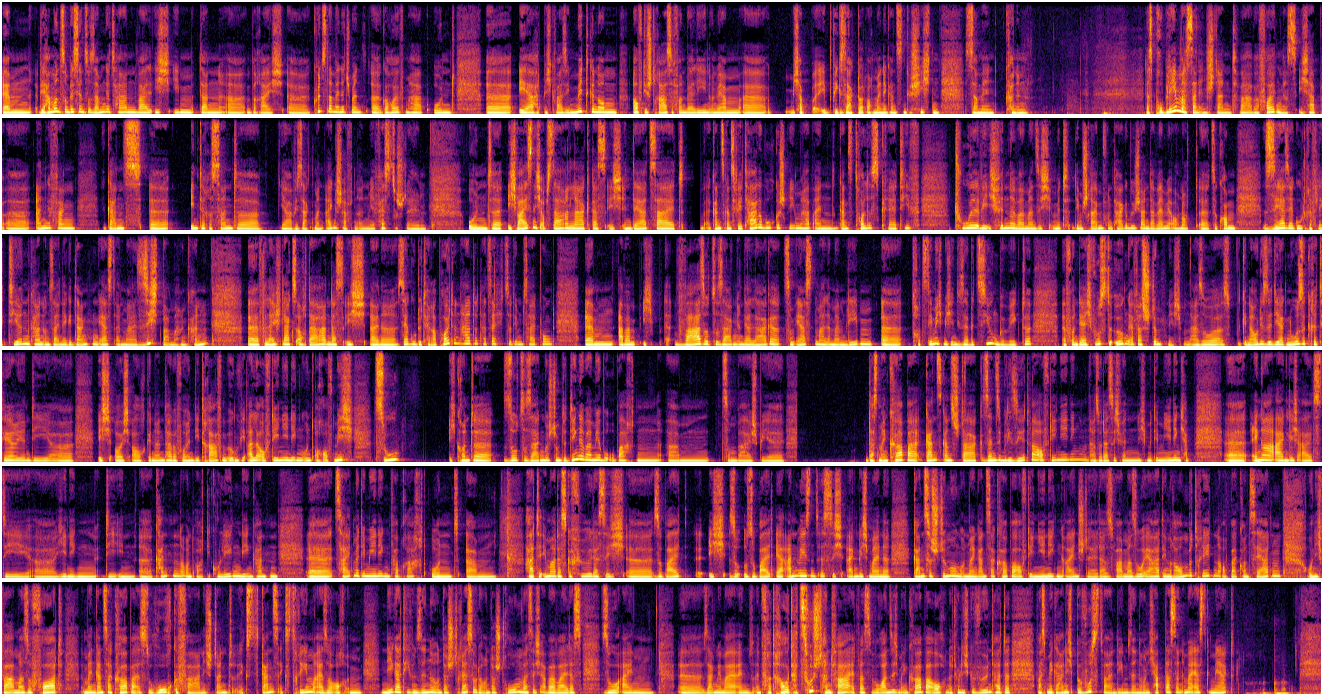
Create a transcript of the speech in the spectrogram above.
ähm, wir haben uns so ein bisschen zusammengetan, weil ich ihm dann äh, im Bereich äh, Künstlermanagement äh, geholfen habe und äh, er hat mich quasi mitgenommen auf die Straße von Berlin und wir haben, äh, ich habe, wie gesagt, dort auch meine ganzen Geschichten sammeln können. Das Problem, was dann entstand, war aber folgendes. Ich habe äh, angefangen, ganz äh, interessante ja, wie sagt man, Eigenschaften an mir festzustellen. Und äh, ich weiß nicht, ob es daran lag, dass ich in der Zeit ganz, ganz viel Tagebuch geschrieben habe, ein ganz tolles Kreativtool, wie ich finde, weil man sich mit dem Schreiben von Tagebüchern, da werden wir auch noch äh, zu kommen, sehr, sehr gut reflektieren kann und seine Gedanken erst einmal sichtbar machen kann. Äh, vielleicht lag es auch daran, dass ich eine sehr gute Therapeutin hatte, tatsächlich zu dem Zeitpunkt. Ähm, aber ich äh, war sozusagen in der Lage, zum ersten Mal in meinem Leben, äh, trotzdem ich mich in dieser Beziehung bewegte, äh, von der ich wusste, irgendetwas stimmt nicht. Also es, genau diese Diagnosekriterien, die äh, ich euch auch genannt habe vorhin, die trafen irgendwie alle auf denjenigen und auch auf mich zu. Ich konnte sozusagen bestimmte Dinge bei mir beobachten, ähm, zum Beispiel dass mein Körper ganz, ganz stark sensibilisiert war auf denjenigen. Also dass ich, wenn ich mit demjenigen, ich habe äh, enger eigentlich als diejenigen, äh die ihn äh, kannten und auch die Kollegen, die ihn kannten, äh, Zeit mit demjenigen verbracht und ähm, hatte immer das Gefühl, dass ich, äh, sobald ich, so, sobald er anwesend ist, sich eigentlich meine ganze Stimmung und mein ganzer Körper auf denjenigen einstellt. Also es war immer so, er hat den Raum betreten, auch bei Konzerten, und ich war immer sofort, mein ganzer Körper ist so hochgefahren. Ich stand stand ex ganz extrem, also auch im negativen Sinne unter Stress oder unter Strom, was ich aber, weil das so ein, äh, sagen wir mal, ein, ein vertrauter Zustand war, etwas, woran sich mein Körper auch natürlich gewöhnt hatte, was mir gar nicht bewusst war in dem Sinne. Und ich habe das dann immer erst gemerkt,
